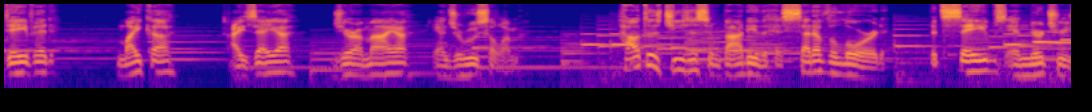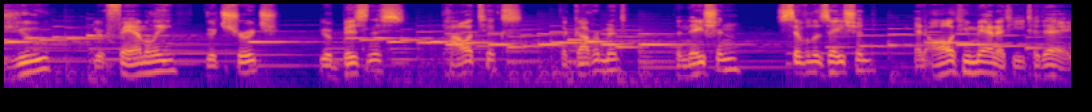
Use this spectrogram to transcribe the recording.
David, Micah, Isaiah, Jeremiah, and Jerusalem? How does Jesus embody the hesed of the Lord that saves and nurtures you, your family, your church, your business, politics, the government, the nation, civilization, and all humanity today.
